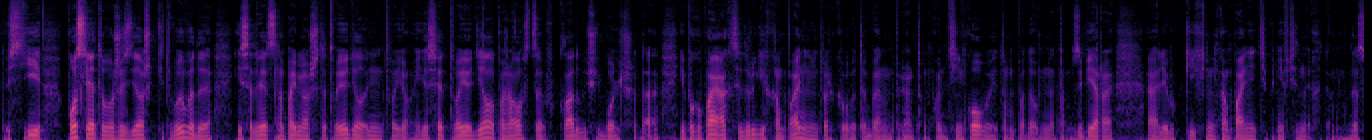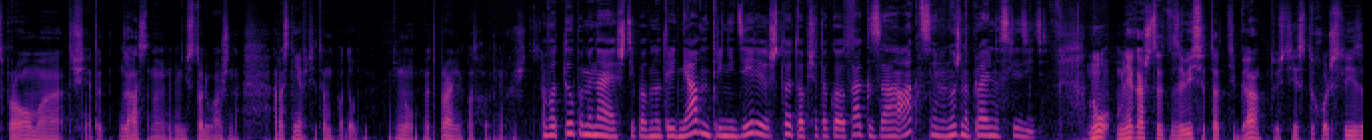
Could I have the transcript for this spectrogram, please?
То есть и после этого уже сделаешь какие-то выводы и, соответственно, поймешь, это твое дело или не твое. Если это твое дело, пожалуйста, вкладывай чуть больше, да, и покупай акции других компаний, не только ВТБ, например, там какой-нибудь Тинькова и тому подобное, там, Сбера, э, либо каких-нибудь компаний типа нефтяных, там, Газпрома, точнее, это газ, но не столь важно, Роснефть и тому подобное. Ну, это правильный подход, мне кажется. Вот ты упоминаешь, типа, внутри дня, внутри недели, что это вообще такое, как за акциями нужно правильно следить? Ну, мне кажется, это зависит от тебя, то есть если ты хочешь следить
